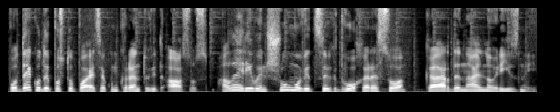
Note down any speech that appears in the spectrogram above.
подекуди поступається конкуренту від Asus, але рівень шуму від цих двох RSO кардинально різний.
